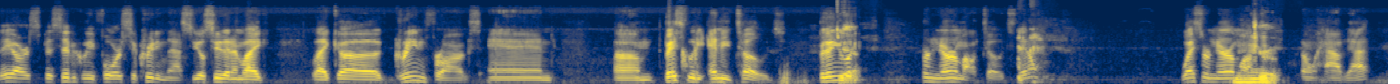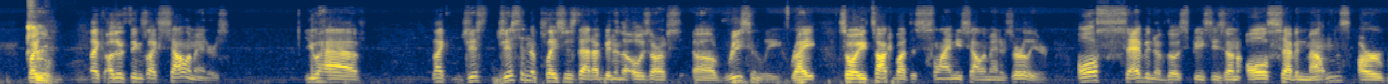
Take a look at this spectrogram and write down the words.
they are specifically for secreting that. So you'll see that in like like uh, green frogs and um, basically any toads. But then you look for narrowmouth toads. They don't. Western narrowmouth Mhm. Don't have that. But true. like other things like salamanders, you have like just just in the places that I've been in the Ozarks uh, recently, right? So you talked about the slimy salamanders earlier. All seven of those species on all seven mountains are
